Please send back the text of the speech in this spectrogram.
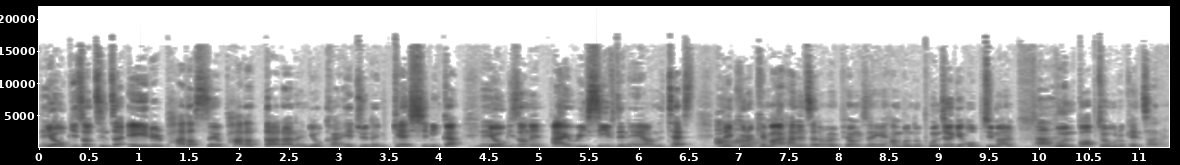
네. 여기서 진짜 A를 받았어요. 받았다라는 역할 해주는 get이니까 네. 여기서는 I received an A on the test. 근데 아. 그렇게 말하는 사람은 평생에 한 번도 본 적이 없지만 아. 문법적으로 괜찮아요.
